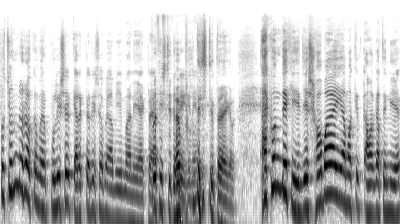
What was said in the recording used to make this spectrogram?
প্রচণ্ড রকমের পুলিশের ক্যারেক্টার হিসেবে আমি মানে একটা প্রতিষ্ঠিত হয়ে। প্রতিষ্ঠিত হয়ে গেল এখন দেখি যে সবাই আমাকে আমার কাছে নিয়ে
